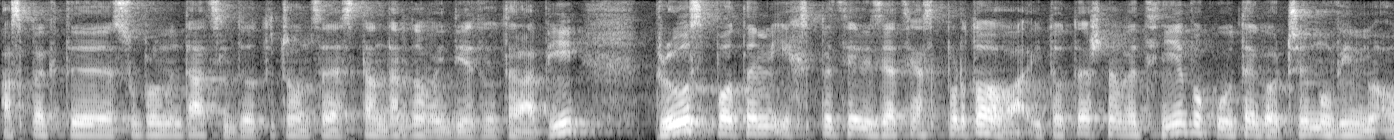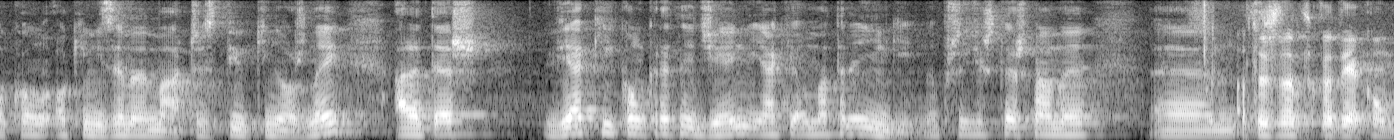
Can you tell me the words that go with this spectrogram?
aspekty suplementacji dotyczące standardowej dietoterapii, plus potem ich specjalizacja sportowa. I to też nawet nie wokół tego, czy mówimy o, o kimś z MMA, czy z piłki nożnej, ale też w jaki konkretny dzień, jakie on ma treningi. No przecież też mamy... Um, A też na przykład jaką,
